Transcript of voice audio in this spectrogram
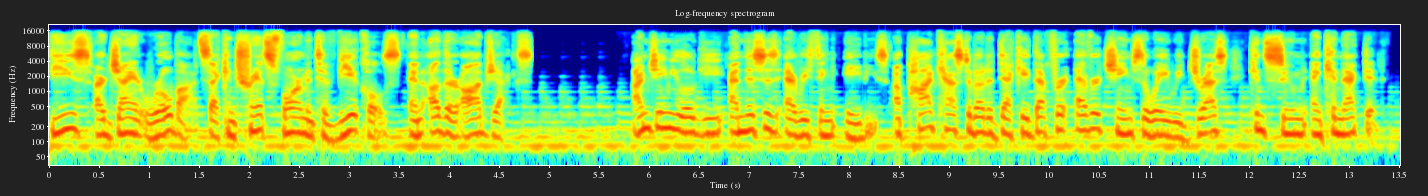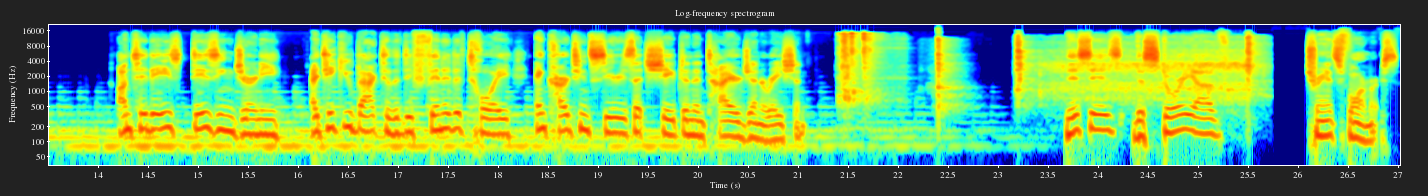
These are giant robots that can transform into vehicles and other objects. I'm Jamie Logie, and this is Everything 80s, a podcast about a decade that forever changed the way we dress, consumed, and connected. On today's dizzying journey, I take you back to the definitive toy and cartoon series that shaped an entire generation. This is the story of Transformers.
